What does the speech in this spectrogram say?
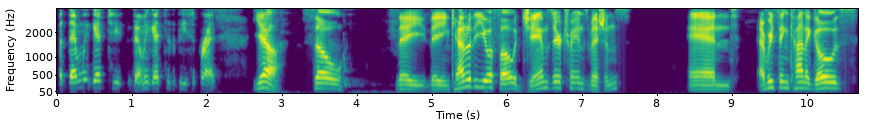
But then we get to then we get to the piece of bread. Yeah. So they they encounter the UFO, it jams their transmissions, and everything kind of goes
